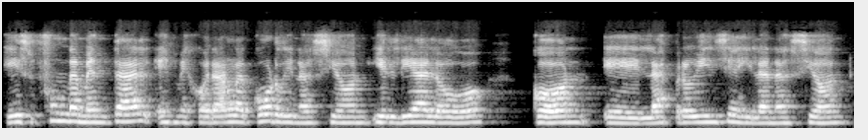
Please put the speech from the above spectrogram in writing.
que es fundamental es mejorar la coordinación y el diálogo con eh, las provincias y la nación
